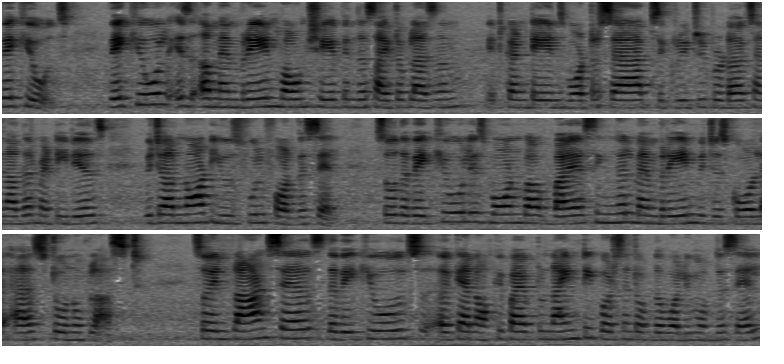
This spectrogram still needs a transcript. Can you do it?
Vacuoles Vacuole is a membrane bound shape in the cytoplasm. It contains water sap, secretory products and other materials which are not useful for the cell. So the vacuole is bound by a single membrane which is called as tonoplast. So in plant cells, the vacuoles uh, can occupy up to 90% of the volume of the cell.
